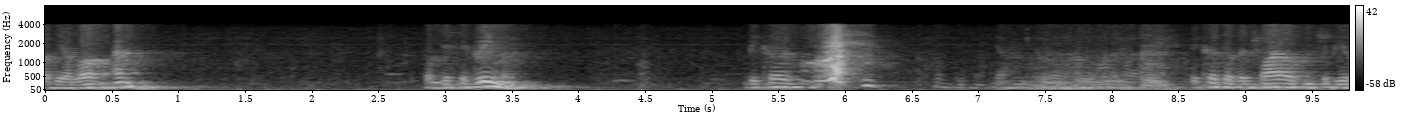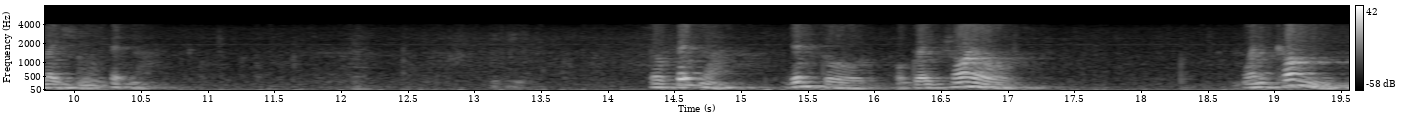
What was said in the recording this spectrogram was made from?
radiallahu anhu from disagreement because because of the trials and tribulations, fitna. So fitna, discord, or great trials, when it comes,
